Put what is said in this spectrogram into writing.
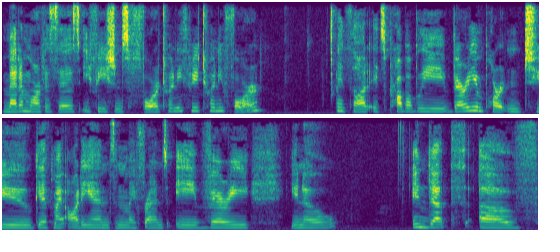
metamorphosis, Ephesians 4 23 24. I thought it's probably very important to give my audience and my friends a very, you know, in depth of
